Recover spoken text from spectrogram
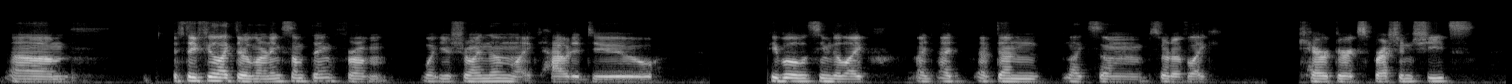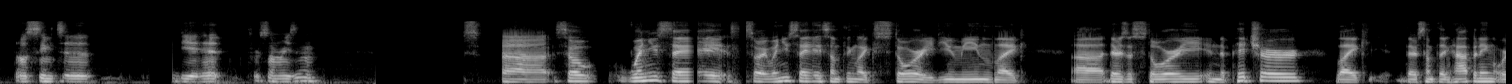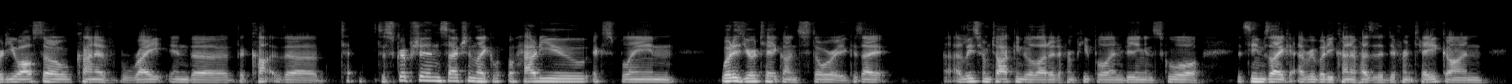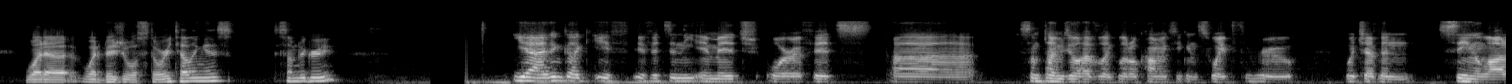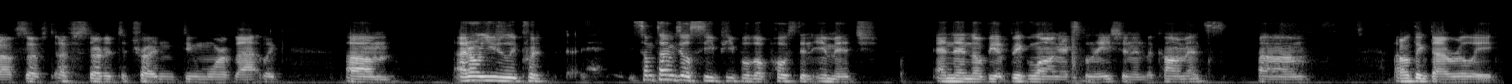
um, if they feel like they're learning something from what you're showing them, like how to do. People seem to like. I, I I've done like some sort of like character expression sheets. Those seem to be a hit for some reason. Uh, so when you say sorry, when you say something like story, do you mean like uh, there's a story in the picture, like there's something happening, or do you also kind of write in the the the t- description section, like how do you explain? What is your take on story? Because I, at least from talking to a lot of different people and being in school, it seems like everybody kind of has a different take on what a what visual storytelling is to some degree. Yeah, I think like if if it's in the image or if it's uh, sometimes you'll have like little comics you can swipe through, which I've been seeing a lot of. So I've I've started to try and do more of that. Like, um, I don't usually put. Sometimes you'll see people they'll post an image, and then there'll be a big long explanation in the comments. Um, I don't think that really.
